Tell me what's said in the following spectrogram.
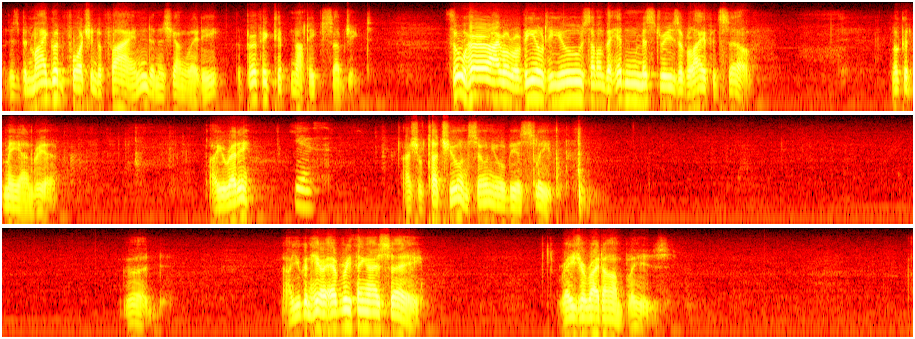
it has been my good fortune to find in this young lady the perfect hypnotic subject. Through her, I will reveal to you some of the hidden mysteries of life itself. Look at me, Andrea. Are you ready? Yes. I shall touch you, and soon you will be asleep. Good. Now you can hear everything I say. Raise your right arm, please.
